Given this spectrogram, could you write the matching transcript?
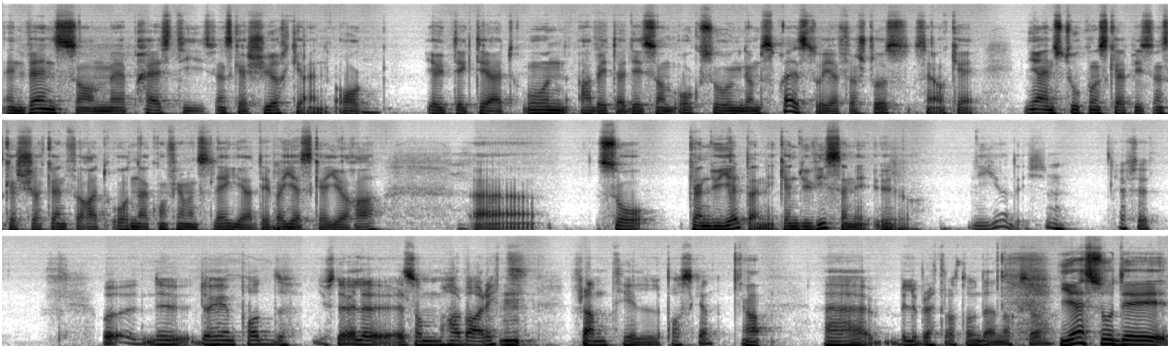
en vän som är präst i Svenska kyrkan och jag upptäckte att hon arbetade som också ungdomspräst och jag förstås sa okej, okay, ni har en stor kunskap i Svenska kyrkan för att ordna konfirmationsläger, det är vad jag ska göra. Uh, så kan du hjälpa mig, kan du visa mig hur ni gör det? Mm. Häftigt. Och nu, du har ju en podd just nu, eller som har varit Mm. fram till påsken. Ja. Eh, vill du berätta något om den också? Ja, så det,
